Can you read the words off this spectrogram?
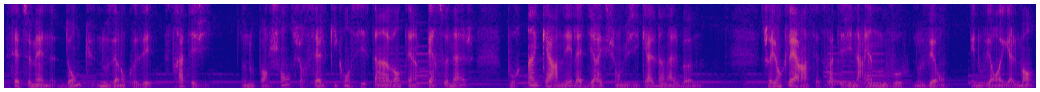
Cette semaine, donc, nous allons causer stratégie. Nous nous penchons sur celle qui consiste à inventer un personnage pour incarner la direction musicale d'un album. Soyons clairs, hein, cette stratégie n'a rien de nouveau, nous le verrons. Et nous verrons également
